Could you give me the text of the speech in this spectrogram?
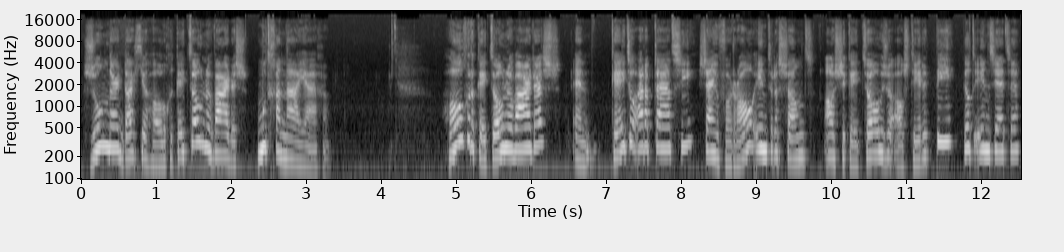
zonder dat je hoge ketonenwaardes moet gaan najagen. Hogere ketonenwaardes en ketoadaptatie zijn vooral interessant als je ketose als therapie wilt inzetten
